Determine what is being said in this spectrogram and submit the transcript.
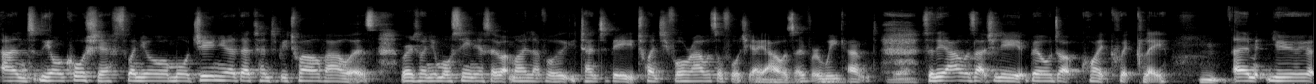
and the on-call shifts, when you're more junior, they tend to be 12 hours, whereas when you're more senior, so at my level, you tend to be 24 hours or 48 hours over a weekend. So the hours actually build up quite quickly. Um, you're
